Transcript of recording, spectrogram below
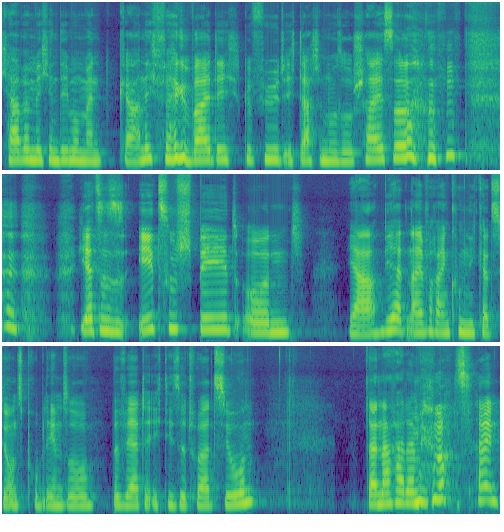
ich habe mich in dem Moment gar nicht vergewaltigt gefühlt. Ich dachte nur so, scheiße. Jetzt ist es eh zu spät und ja, wir hatten einfach ein Kommunikationsproblem, so bewerte ich die Situation. Danach hat er mir noch seinen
